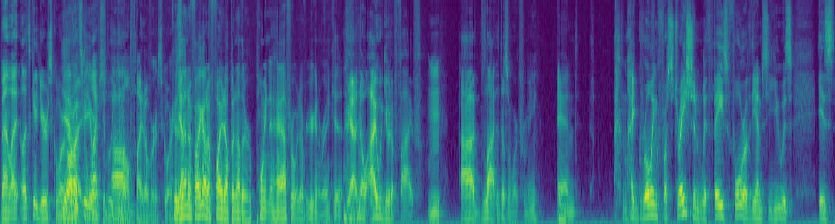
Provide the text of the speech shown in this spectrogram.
Ben, let, let's get your score. Yeah, and let's we get yours. collectively can all Um, fight over a score. Because then if I got to fight up another point and a half or whatever, you're going to rank it. Yeah, no, I would give it a five. Mm. A lot that doesn't work for me, and my growing frustration with Phase Four of the MCU is is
